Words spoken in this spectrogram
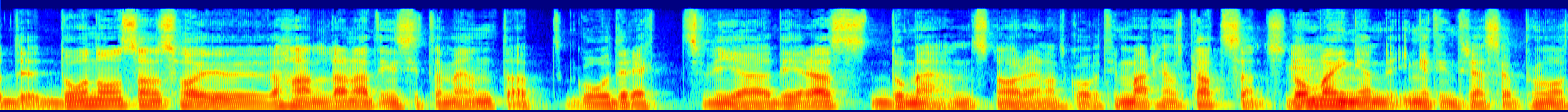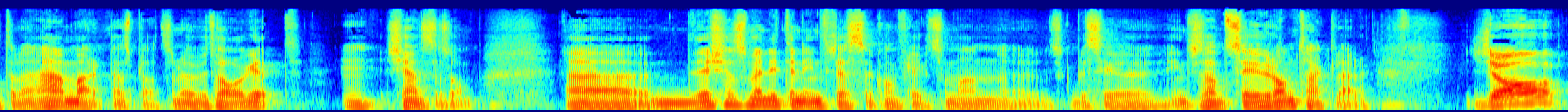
då någonstans har ju handlarna ett incitament att gå direkt via deras domän snarare än att gå till marknadsplatsen. Så mm. de har ingen, inget intresse av att promota den här marknadsplatsen överhuvudtaget, mm. känns det som. Uh, det känns som en liten intressekonflikt som man uh, ska bli se, intressant att se hur de tacklar. Ja,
